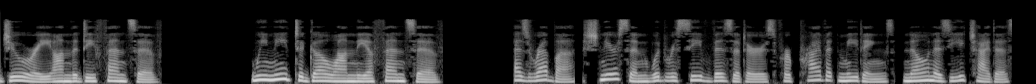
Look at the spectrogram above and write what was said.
Jewry on the defensive. "'We need to go on the offensive' As Rebbe, Schneerson would receive visitors for private meetings, known as Yichidas,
